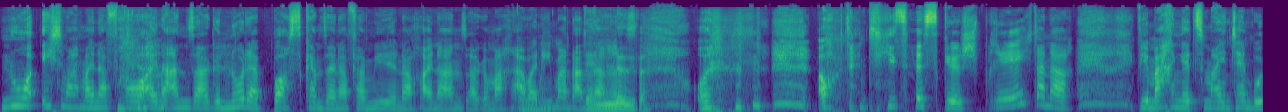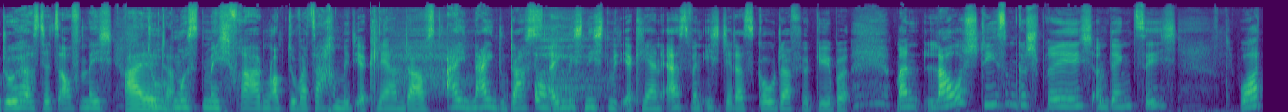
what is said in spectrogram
Nur ich mache meiner Frau eine Ansage. Nur der Boss kann seiner Familie noch eine Ansage machen, aber niemand anderes. Oh der Löwe. Und auch dann dieses Gespräch danach. Wir machen jetzt mein Tempo, du hörst jetzt auf mich. Alter. Du musst mich fragen, ob du was Sachen mit ihr klären darfst. Ei, nein, du darfst Oh. eigentlich nicht mit ihr klären, erst wenn ich dir das Go dafür gebe. Man lauscht diesem Gespräch und denkt sich, what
